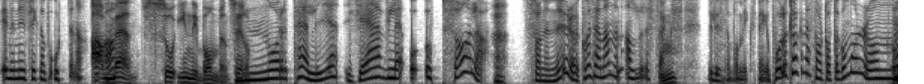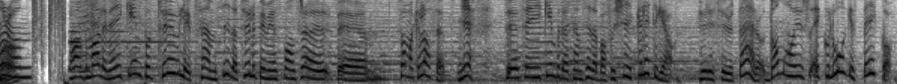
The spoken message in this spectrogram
Är ni nyfikna på orterna? Amen, så in i bomben. Säg dem. Norrtälje, Gävle och Uppsala. Sa ni nu då? Jag kommer säga namnen alldeles strax. Mm. Du lyssnar på Mix Megapol och klockan är snart åtta. God morgon. God morgon. Hans och Malin, jag gick in på Tulips hemsida. Tulip är med och sponsrar eh, sommarkalaset. Yes. Så jag gick in på deras hemsida bara för att kika lite grann hur det ser ut där. De har ju så ekologiskt bacon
